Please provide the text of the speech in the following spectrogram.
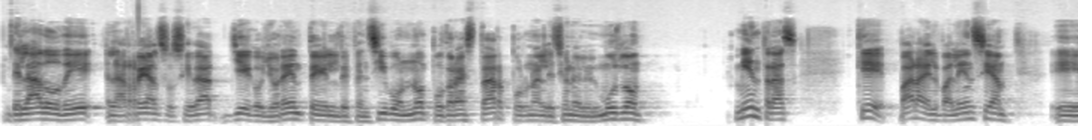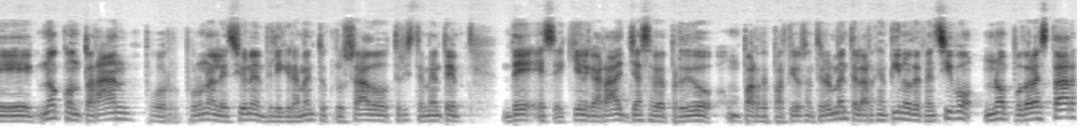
Del lado de la Real Sociedad, Diego Llorente, el defensivo, no podrá estar por una lesión en el muslo. Mientras que para el Valencia eh, no contarán por, por, una lesión en el ligamento cruzado, tristemente, de Ezequiel Garay. Ya se había perdido un par de partidos anteriormente. El argentino defensivo no podrá estar.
